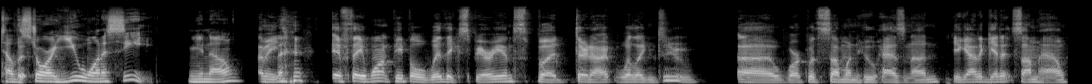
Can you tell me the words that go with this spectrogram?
tell the story you want to see. You know, I mean, if they want people with experience, but they're not willing to uh, work with someone who has none, you got to get it somehow.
